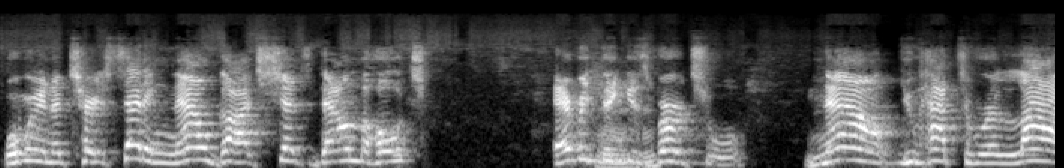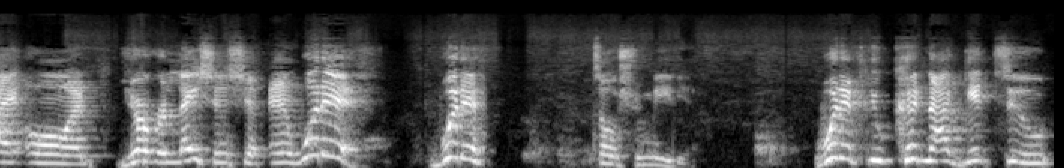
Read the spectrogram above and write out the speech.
when we're in a church setting. Now God shuts down the whole. Ch- Everything mm-hmm. is virtual. Now you have to rely on your relationship. And what if, what if social media? What if you could not get to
